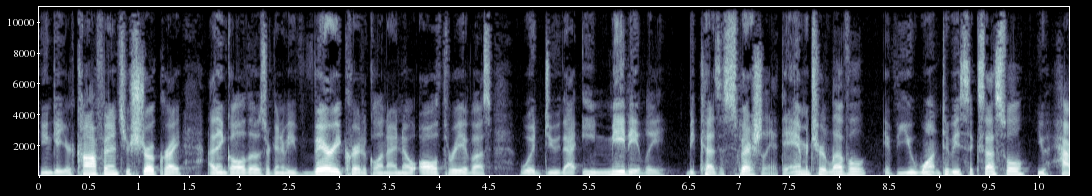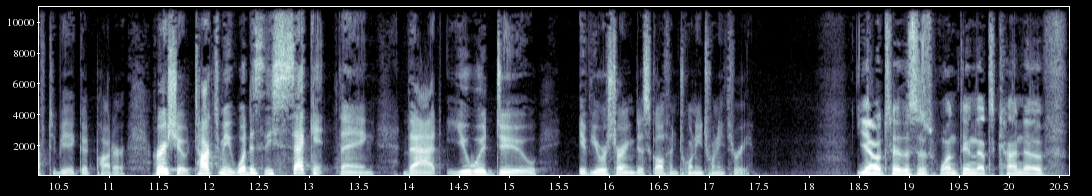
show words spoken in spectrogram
you can get your confidence, your stroke right, I think all those are going to be very critical and I know all three of us would do that immediately because especially at the amateur level, if you want to be successful, you have to be a good putter. Horatio, talk to me. What is the second thing that you would do if you were starting disc golf in 2023? Yeah, I would say this is one thing that's kind of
